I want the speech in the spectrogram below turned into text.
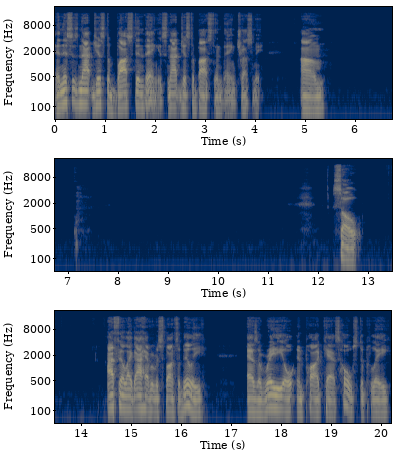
And this is not just a Boston thing. It's not just a Boston thing, trust me. Um So I feel like I have a responsibility as a radio and podcast host to play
